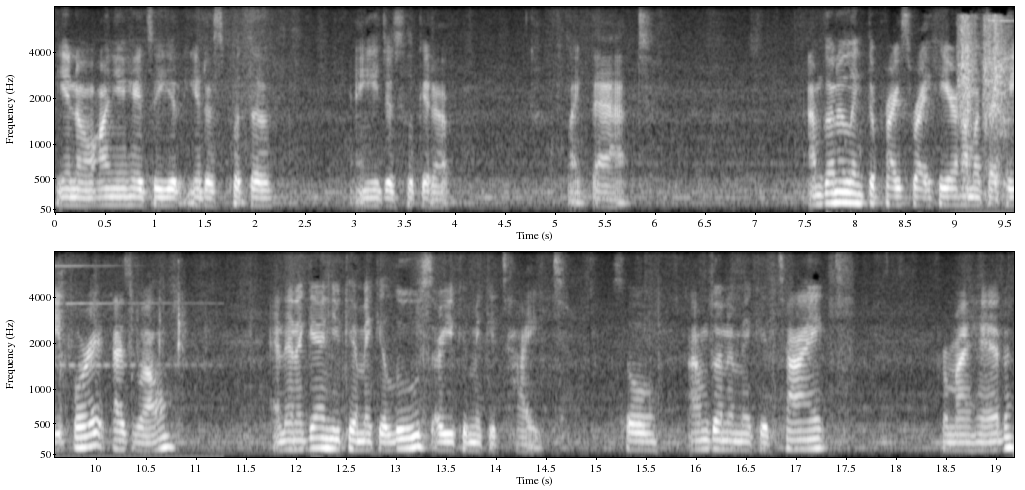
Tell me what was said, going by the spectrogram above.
you know on your head so you, you just put the and you just hook it up like that. I'm gonna link the price right here how much I paid for it as well. And then again you can make it loose or you can make it tight. So I'm gonna make it tight for my head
